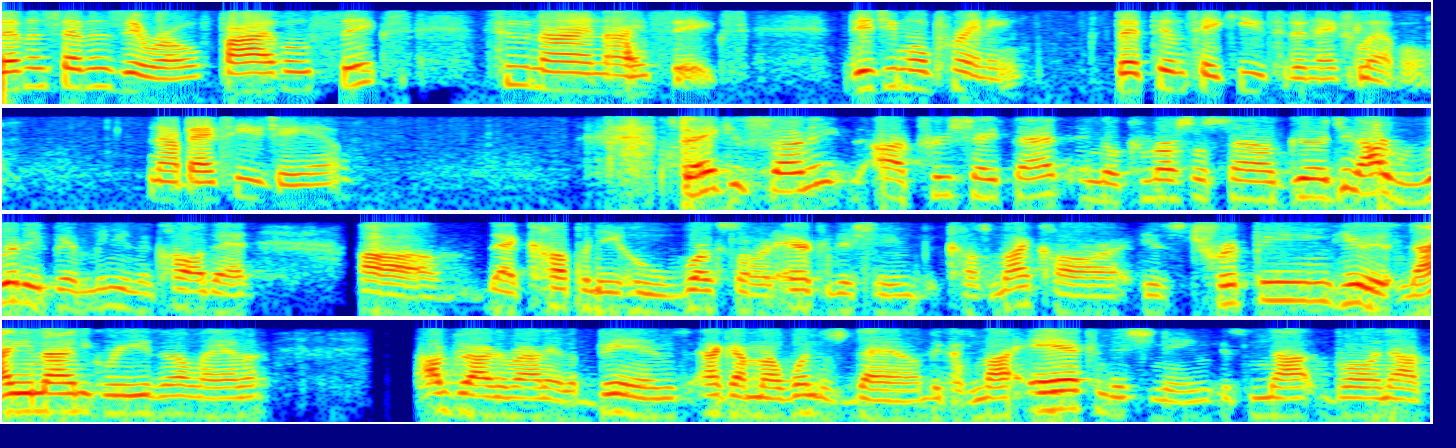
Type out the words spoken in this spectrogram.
770-506-2996. Digimo Printing. Let them take you to the next level. Now back to you, JL. Thank you, Sonny. I appreciate that. And the commercials sound good. You know, I've really been meaning to call that um, that company who works on air conditioning because my car is tripping. Here it is 99 degrees in Atlanta. I'm driving around in a Benz. I got my windows down because my air conditioning is not blowing out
